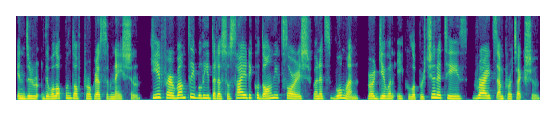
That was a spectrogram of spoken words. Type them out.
in the development of progressive nation. He fervently believed that a society could only flourish when its women were given equal opportunities, rights, and protection.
